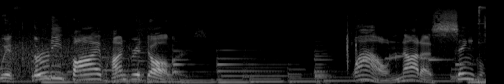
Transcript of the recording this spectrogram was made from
with $3,500. Wow, not a single.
